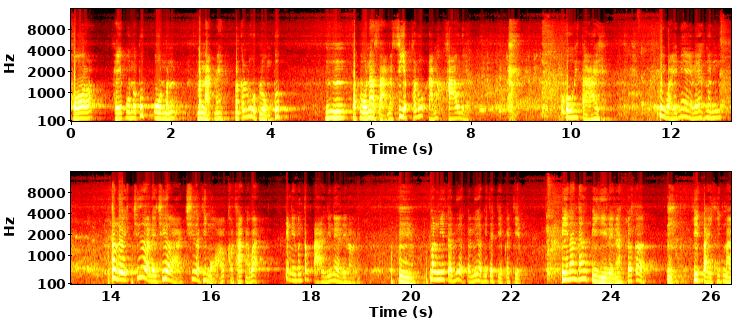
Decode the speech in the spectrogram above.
พอเทปูนมาปุ๊บปูนมันมันหนักไหมมันก็รูดลงปุ๊บตะปูหน้าสามาเสียบทะลุหลังเท้าเลย โอ้ยตาย ไม่ไหวแน่เลยมันก็เลยเชื่อเลยเชื่อ เชื่อที่หมอเขาทักนะว่ายังไงมันต้องตายนี่แน่เลยเรา อืม มันมีแต่เลือดกับเลือดมีแต่เจ็บกับเจ็บ ปีนั้นทั้งปีเลยนะแล้วก็คิดไปคิดมา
